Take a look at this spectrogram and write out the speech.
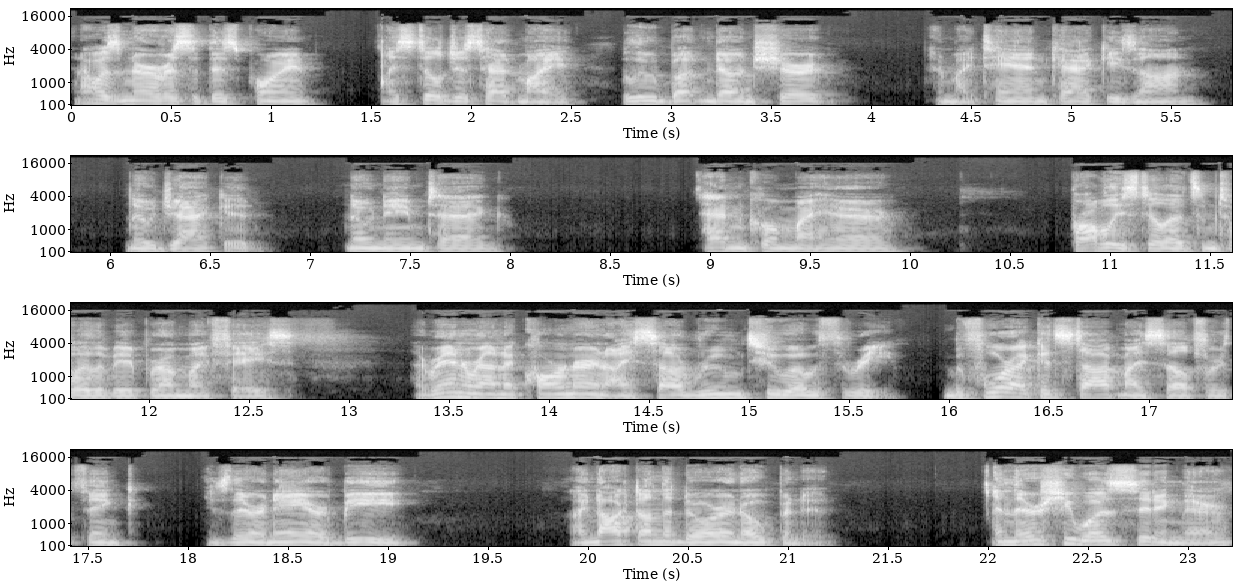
and I was nervous at this point. I still just had my blue button down shirt and my tan khakis on, no jacket, no name tag, hadn't combed my hair, probably still had some toilet paper on my face. I ran around a corner and I saw room 203. Before I could stop myself or think, is there an A or B? I knocked on the door and opened it. And there she was sitting there.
